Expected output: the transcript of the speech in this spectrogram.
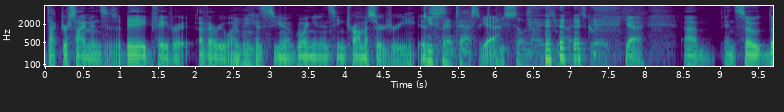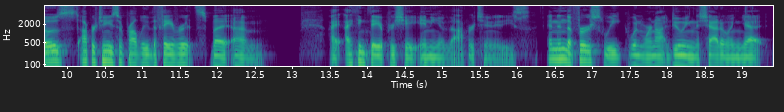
Dr. Simons is a big favorite of everyone mm-hmm. because, you know, going in and seeing trauma surgery is. He's fantastic. Yeah. He's so nice. Yeah. He's great. yeah. Um, and so those opportunities are probably the favorites, but, um, I, I think they appreciate any of the opportunities. And in the first week, when we're not doing the shadowing yet,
